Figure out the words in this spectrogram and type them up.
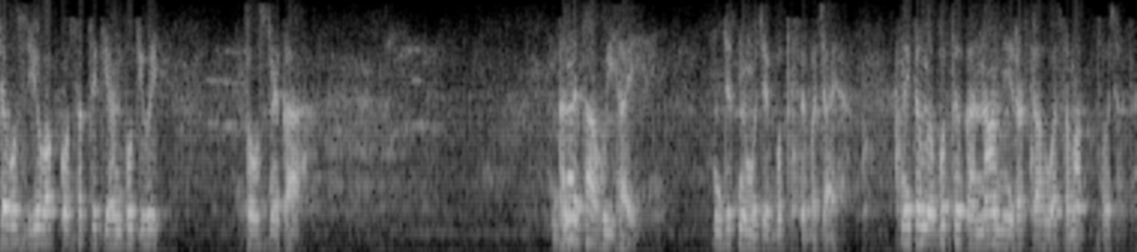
जब उस युवक को सत्य की अनुभूति हुई तो उसने कहा धन्य था हुई हाई जिसने मुझे बुद्ध से बचाया। नहीं तो मैं बुद्ध का नाम ही रटता हुआ समाप्त हो जाता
